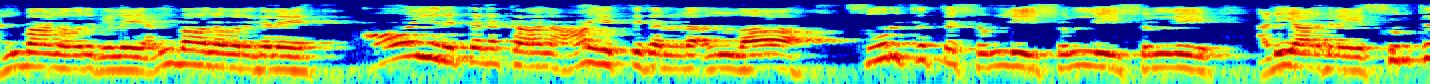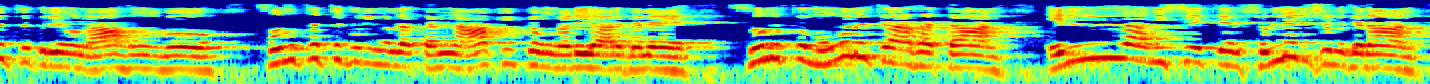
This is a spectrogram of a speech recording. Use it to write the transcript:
அன்பானவர்களே அன்பானவர்களே ஆயிரக்கணக்கான ஆயத்துகள்ல அல்லா சுருக்கத்தை சொல்லி சொல்லி சொல்லி அடியார்களே சுருக்கத்துக்குரியவங்க ஆகுங்கோ? சுருக்கத்துக்குரியவங்கள தன்னை ஆக்கிக்கும் அடியார்களே. சுருக்கம் உங்களுக்காகத்தான் எல்லா விஷயத்தையும் சொல்லிட்டு சொல்கிறான்.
